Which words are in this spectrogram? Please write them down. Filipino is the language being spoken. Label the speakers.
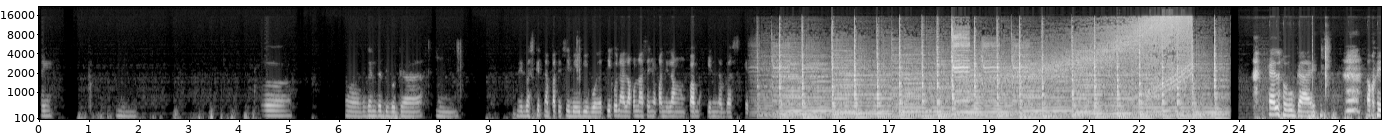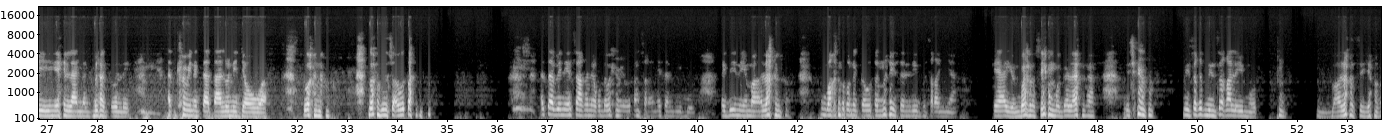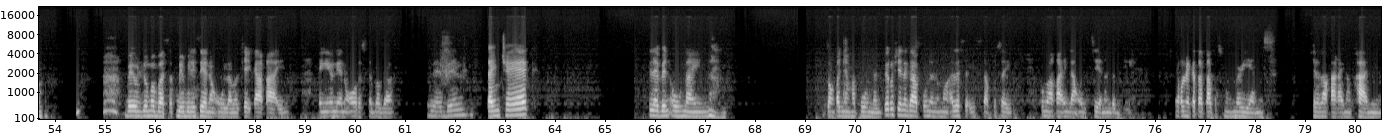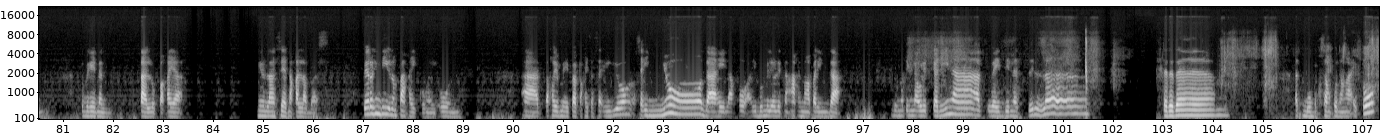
Speaker 1: Okay. Hmm. Oh. Oh, maganda 'di ba ga? Hmm. May basket na pati si baby boy at di ko na alam kung nasaan yung kanilang pumpkin na basket. Hello guys! Ako'y ngayon lang nag-vlog ulit. At kami nagtatalo ni Jowa. Gawa dun sa utang. At sabi niya sa akin ako daw ay may utang sa kanya isang libo. Ay di niya maalala kung bakit ako nagkautang ng isang libo sa kanya. Kaya ayun, bala siyang mag-alala. May sakit din sa kalimot. Bahala siya. Bayon lumabas at bibili siya ng ulam at siya kakain. Ay ngayon yan ang oras na baga. 11. Time check. 11.09. Ito ang kanyang hapunan. Pero siya naghapunan ng mga alas 6 tapos ay kumakain lang ulit siya ng gabi. Kung may katatapos mong meriends, siya na lang kakain ng kanin. Sabagay nagtalo pa kaya yun lang siya nakalabas. Pero hindi yun ang pakay ko ngayon. At ako'y may ipapakita sa iyo, sa inyo dahil ako ay bumili ulit ng aking mga paninda. Dumating na ulit kanina at ready na sila. Tadadam! At bubuksan ko na nga ito.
